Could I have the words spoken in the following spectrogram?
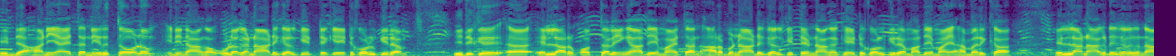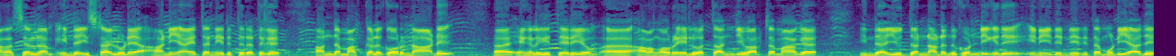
இந்த அநியாயத்தை நிறுத்தணும். இனி நாங்கள் உலக நாடுகள் கிட்ட கேட்டுக்கொள்கிறோம். இதுக்கு எல்லாரும் ஒத்தலைங்க அதே மாதிரி தான் அரபு நாடுகள் கிட்ட நாங்கள் கேட்டுக்கொள்கிறோம். அதே மாதிரி அமெரிக்கா எல்லா நாடுகளுக்கும் நாங்கள் செல்கிறோம் இந்த இஸ்ரேலுடைய அநியாயத்தை நிறுத்துறதுக்கு அந்த மக்களுக்கு ஒரு நாடு எங்களுக்கு தெரியும் அவங்க ஒரு எழுபத்தஞ்சு வருஷமாக இந்த யுத்தம் நடந்து கொண்டிருக்குது. இனி இது நிறுத்த முடியாது.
